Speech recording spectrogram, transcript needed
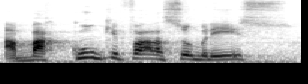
Abacuque fala sobre isso,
